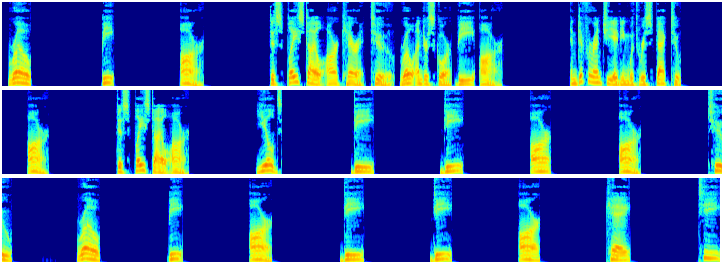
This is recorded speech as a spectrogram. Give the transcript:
row b r display style r caret 2 row underscore b r and differentiating with respect to r display style r yields d d r r 2 row b r d d r k t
